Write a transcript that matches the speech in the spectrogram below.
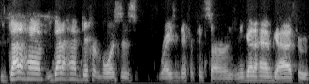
you gotta have you gotta have different voices raising different concerns, and you gotta have guys who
